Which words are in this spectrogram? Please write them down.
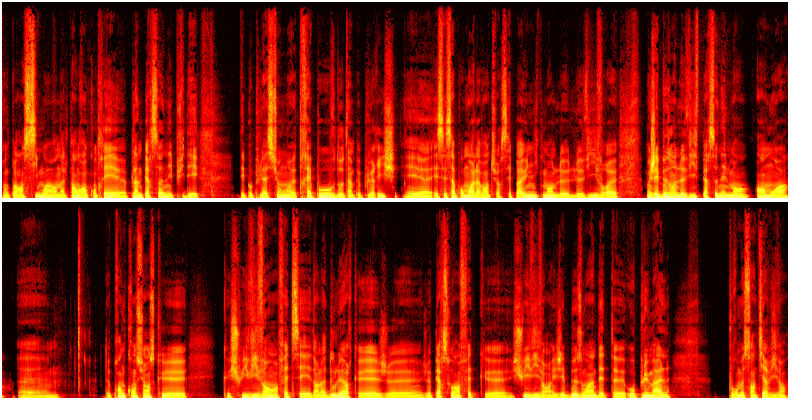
Donc pendant six mois, on a le temps de rencontrer plein de personnes et puis des, des populations euh, très pauvres, d'autres un peu plus riches. Et, euh, et c'est ça pour moi l'aventure. C'est pas uniquement de le, vivre. euh, Moi, j'ai besoin de le vivre personnellement, en moi, de prendre conscience que que je suis vivant. En fait, c'est dans la douleur que je, je perçois en fait que je suis vivant. Et j'ai besoin d'être au plus mal pour me sentir vivant.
